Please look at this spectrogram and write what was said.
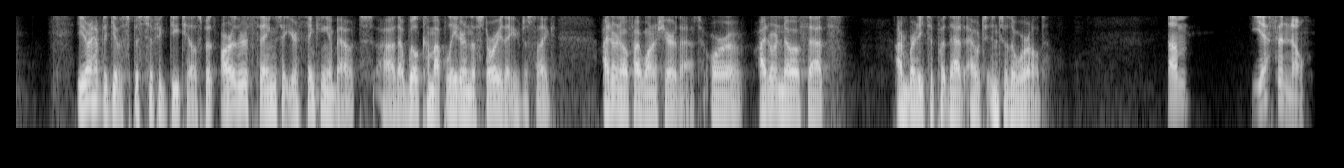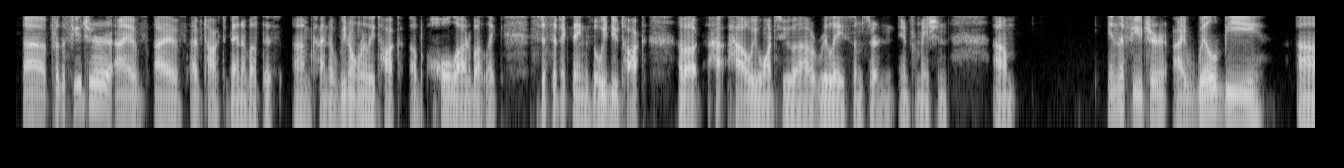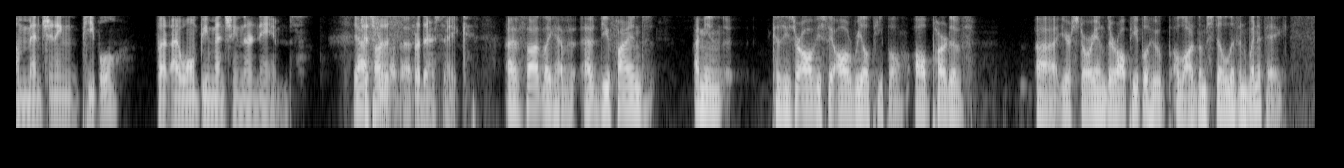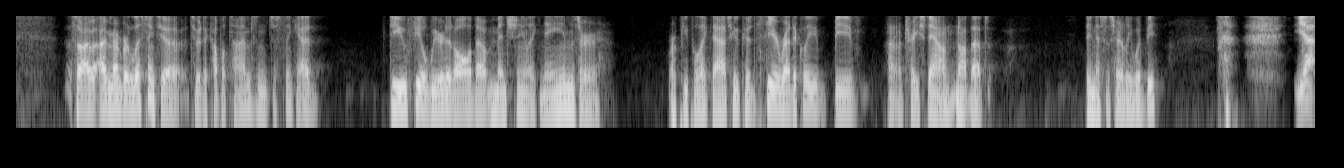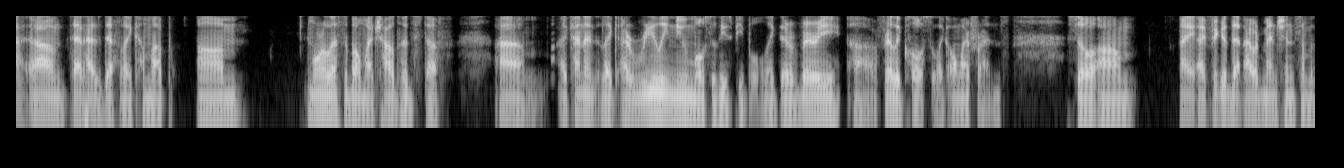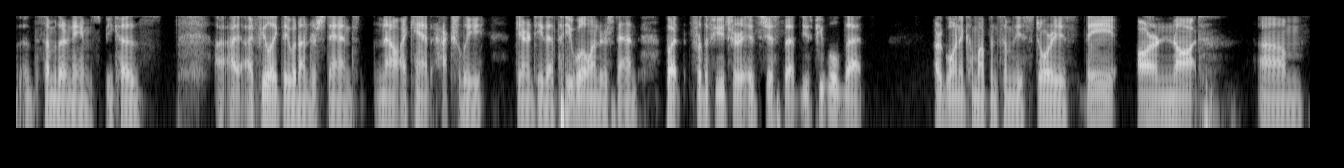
you don't have to give specific details, but are there things that you're thinking about uh, that will come up later in the story that you're just like, I don't know if I want to share that, or I don't know if that's, I'm ready to put that out into the world? Um, yes and no. Uh, for the future, I've I've I've talked to Ben about this. Um, kind of. We don't really talk a whole lot about like specific things, but we do talk about h- how we want to uh, relay some certain information. Um, in the future, I will be um, mentioning people, but I won't be mentioning their names, Yeah, just for thought this about that. for their sake. I've thought like have, have do you find I mean because these are obviously all real people, all part of uh, your story, and they're all people who a lot of them still live in Winnipeg. So I, I remember listening to to it a couple times and just thinking, I'd, do you feel weird at all about mentioning like names or or people like that who could theoretically be I don't know traced down? Not that they necessarily would be. Yeah, um, that has definitely come up. Um, more or less about my childhood stuff. Um, I kind of like I really knew most of these people. Like they're very uh, fairly close to like all my friends. So um, I, I figured that I would mention some of the, some of their names because I, I feel like they would understand. Now I can't actually guarantee that they will understand, but for the future, it's just that these people that are going to come up in some of these stories, they are not um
